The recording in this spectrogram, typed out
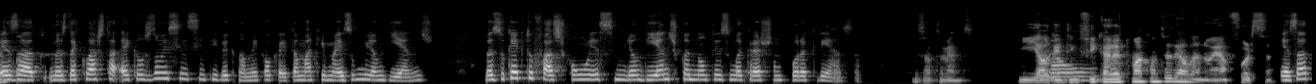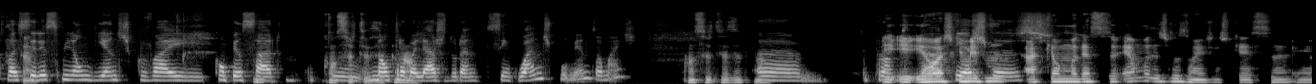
Exato, mas é que lá está, é que eles dão esse incentivo económico, ok, toma aqui mais um milhão de anos, mas o que é que tu fazes com esse milhão de anos quando não tens uma creche onde pôr a criança? Exatamente. E alguém tem que Não- ficar a tomar conta dela, não é? À força. Exato, vai Portanto- ser esse milhão de anos que vai compensar Com tu não que não. trabalhares durante cinco anos, pelo menos, ou mais. Com certeza que não. Ah, pronto, eu eu acho que aqui é mesmo, estas- acho que é uma dessa, é uma das razões, acho que essa é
